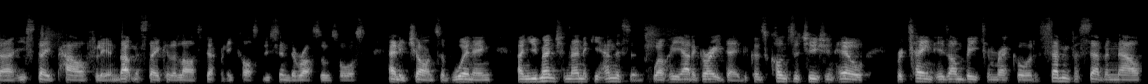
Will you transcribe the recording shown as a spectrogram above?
uh, he stayed powerfully. And that mistake at the last definitely cost Lucinda Russell's horse any chance of winning. And you mentioned Nicky Henderson. Well, he had a great day because Constitution Hill retained his unbeaten record, seven for seven now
